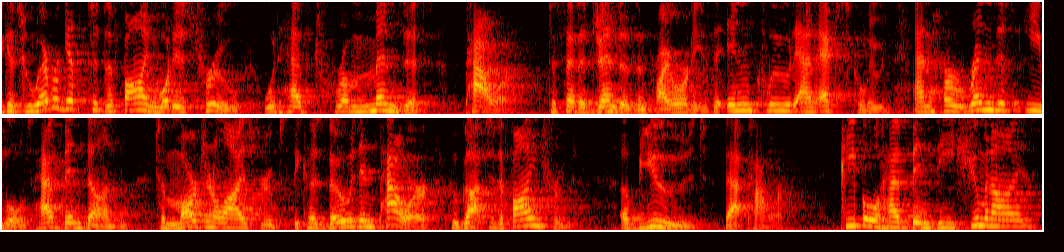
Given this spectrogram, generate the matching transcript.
Because whoever gets to define what is true would have tremendous power to set agendas and priorities, to include and exclude, and horrendous evils have been done to marginalized groups because those in power who got to define truth abused that power. People have been dehumanized,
